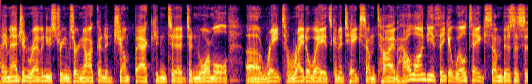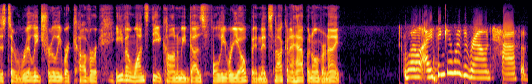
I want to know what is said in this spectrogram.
I imagine revenue streams are not going to jump back into to normal uh, rates right away. It's going to take some time. How long do you think it will take some businesses to really truly recover, even once the economy does fully reopen? It's not going to happen overnight. Well, I think it was around half of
